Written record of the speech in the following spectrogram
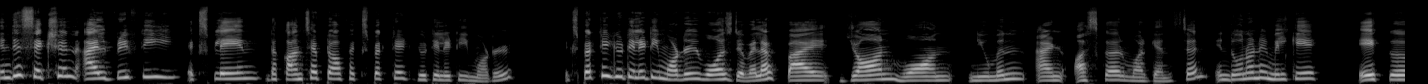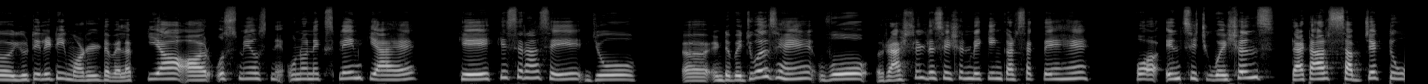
In this section, I'll briefly explain the concept of expected utility model. Expected utility model was developed by John Von Neumann and Oscar Morgenstern. इन दोनों ने मिलके एक यूटिलिटी मॉडल डेवलप किया और उसमें उसने उन्होंने एक्सप्लेन किया है कि किस तरह से जो इंडिविजुअल्स uh, हैं वो रैशनल डिसीज़न मेकिंग कर सकते हैं in situations that are subject to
